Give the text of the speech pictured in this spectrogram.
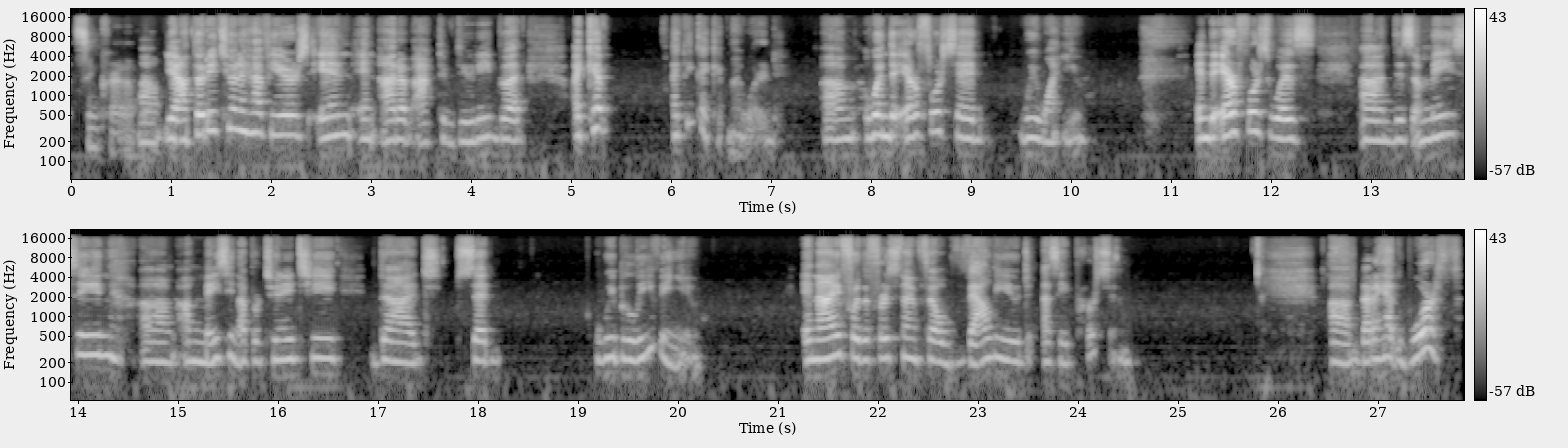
That's incredible. Um, yeah, 32 and a half years in and out of active duty. But I kept, I think I kept my word. Um, when the Air Force said, We want you. And the Air Force was uh, this amazing, um, amazing opportunity that said, We believe in you. And I, for the first time, felt valued as a person, uh, that I had worth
